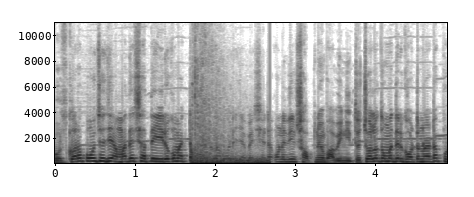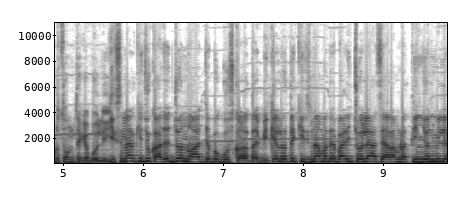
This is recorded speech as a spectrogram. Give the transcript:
গুসকরা পৌঁছে যে আমাদের সাথে এরকম একটা ঘটনা ঘটে যাবে, সেটা কোনোদিন স্বপ্নেও ভাবিনি। তো চলো তোমাদের ঘটনাটা প্রথম থেকে বলি। কৃষ্ণার কিছু কাজের জন্য আজ যাব গুসকরা তাই বিকেল হতে কৃষ্ণা আমাদের বাড়ি চলে আসে আর আমরা তিনজন মিলে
